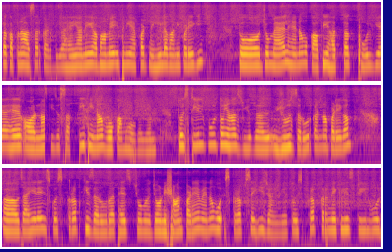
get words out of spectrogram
तक अपना असर कर दिया है। यानी अब हमें इतनी एफ़र्ट नहीं लगानी पड़ेगी। तो जो मैल है ना, वो काफ़ी हद तक फूल गया है और ना इसकी जो सख्ती थी ना, वो कम हो गई है। तो स्टील वूल तो यहाँ यूज़ ज़रूर करना पड़ेगा। ज़ाहिर है इसको स्क्रब की ज़रूरत है। जो जो निशान पड़े हुए हैं ना वो स्क्रब से ही जाएँगे। तो स्क्रब करने के लिए स्टील वूल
